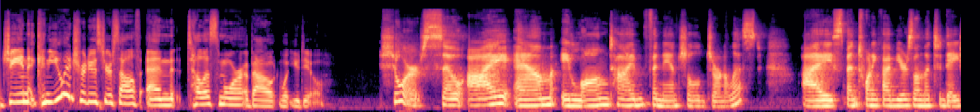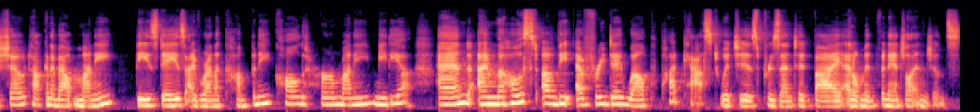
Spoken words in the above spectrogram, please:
Jean, can you introduce yourself and tell us more about what you do? Sure. So I am a longtime financial journalist. I spent 25 years on the Today Show talking about money. These days, I run a company called Her Money Media, and I'm the host of the Everyday Wealth podcast, which is presented by Edelman Financial Engines.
